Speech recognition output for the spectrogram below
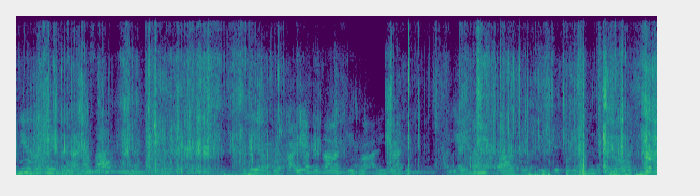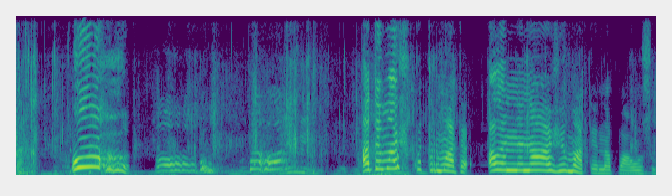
Ні, ви не Назар. Ні, бо ка- я питала його, а він каже, а я їй не кажу, що нажимати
